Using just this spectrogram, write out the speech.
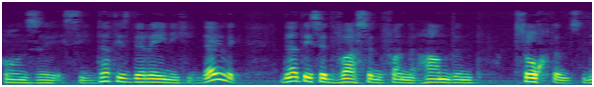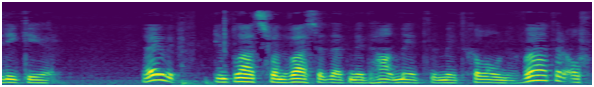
onze zin. Dat is de reiniging, duidelijk. Dat is het wassen van de handen, s ochtends drie keer. Duidelijk. In plaats van wassen dat met, met, met gewone water, of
